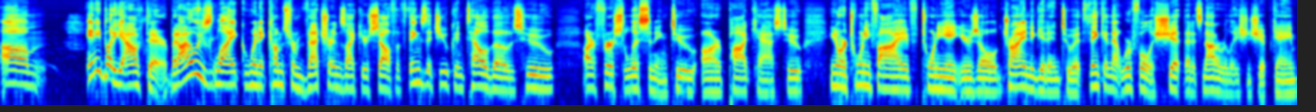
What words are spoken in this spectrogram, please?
um, anybody out there, but I always like when it comes from veterans like yourself of things that you can tell those who are first listening to our podcast who, you know, are 25, 28 years old, trying to get into it, thinking that we're full of shit, that it's not a relationship game.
